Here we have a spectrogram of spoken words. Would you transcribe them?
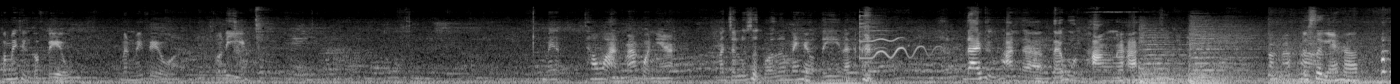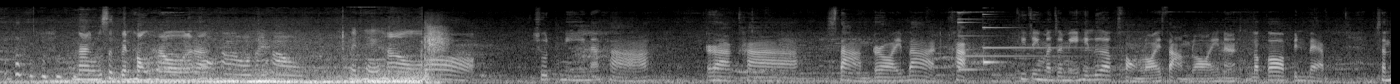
ก็ไม่ถึงกับเฟล มันไม่เฟลอะ ก็ดี ไม่ถ้าหวานมากกว่านี้มันจะรู้สึกว่าเริ่มไม่เฮลตี้แล้ว ได้ผิวพรรณแต่แต่หุ่นพังนะคะหลังอาหา รรู้สึกไงครับ นางรู้สึกเป็นทองเฮานะคะเฮาไทยเฮา เป็นไทยเฮา ก็ชุดนี้นะคะ ราคา 300 บาทค่ะ ที่จริงมันจะมีให้เลือก 200 300 นะ แล้วก็เป็นแบบชั้น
